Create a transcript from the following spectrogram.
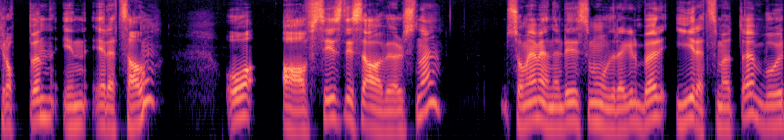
Kroppen inn i rettssalen. Og avsies disse avgjørelsene, som jeg mener de som hovedregel bør, i rettsmøtet hvor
